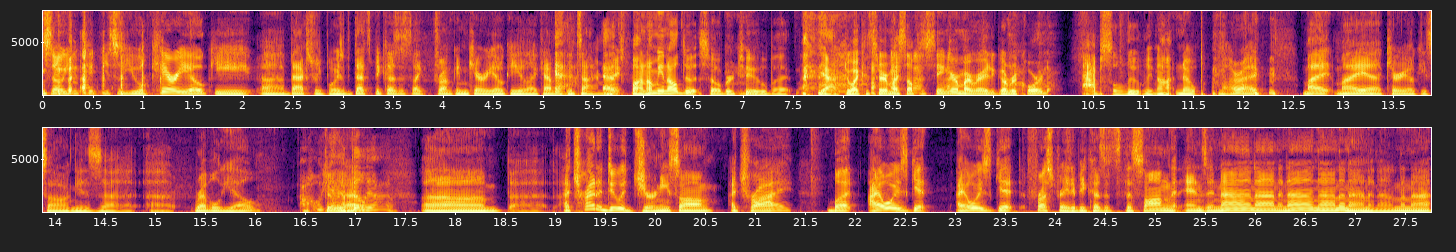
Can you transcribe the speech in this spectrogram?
So you could so you will karaoke uh, Backstreet Boys, but that's because it's like drunken karaoke, like having a good time, Yeah, right? It's fun. I mean, I'll do it sober too, but yeah. Do I consider myself a singer? Am I ready to go record? Absolutely not. Nope. All right. My my uh, karaoke song is uh, uh, Rebel Yell. Oh Billy yeah, Idol? Billy Idol. Um, uh, I try to do a Journey song. I try, but I always get I always get frustrated because it's the song that ends in na na na na na na na na na na.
